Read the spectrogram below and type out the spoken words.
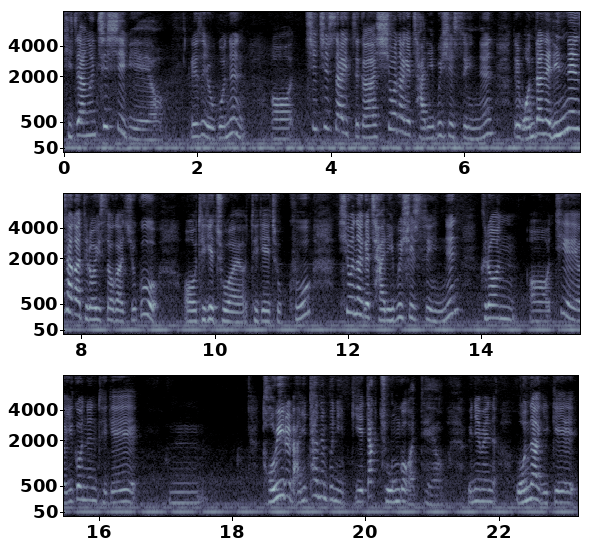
기장은 70이에요. 그래서 요거는 어, 77 사이즈가 시원하게 잘 입으실 수 있는 원단에 린넨사가 들어있어가지고 어, 되게 좋아요. 되게 좋고 시원하게 잘 입으실 수 있는 그런 어, 티예요. 이거는 되게 음, 더위를 많이 타는 분이 입기에 딱 좋은 것 같아요. 왜냐면 워낙 이게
